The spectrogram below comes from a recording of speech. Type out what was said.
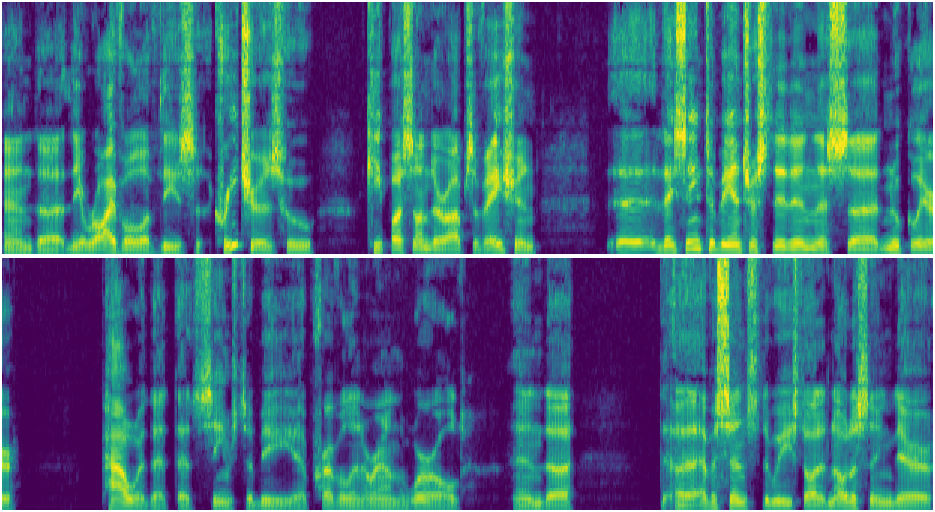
and the arrival of these creatures who keep us under observation. They seem to be interested in this nuclear power that that seems to be uh, prevalent around the world, and uh, the, uh, ever since we started noticing they're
